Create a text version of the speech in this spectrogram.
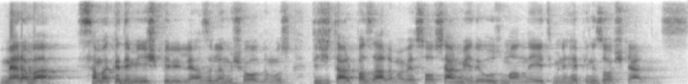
Merhaba, Sam Akademi işbirliğiyle hazırlamış olduğumuz dijital pazarlama ve sosyal medya uzmanlığı eğitimine hepiniz hoş geldiniz.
